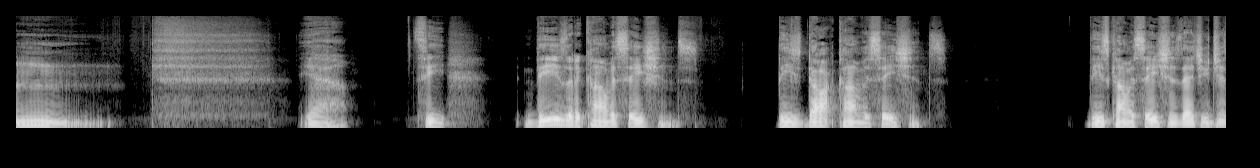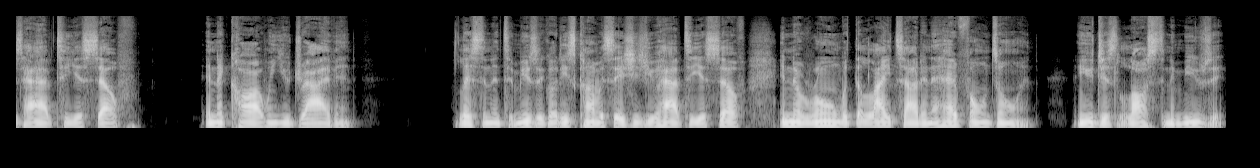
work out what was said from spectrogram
Mm. Yeah. See, these are the conversations, these dark conversations, these conversations that you just have to yourself in the car when you're driving, listening to music, or these conversations you have to yourself in the room with the lights out and the headphones on, and you just lost in the music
